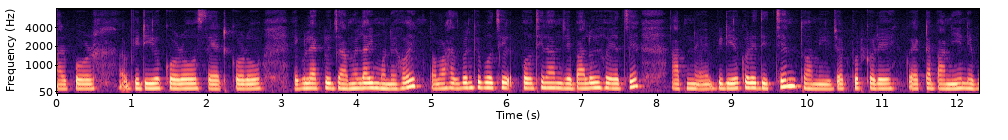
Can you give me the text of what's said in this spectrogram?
তারপর ভিডিও করো, সেট করো, এগুলো একটু ঝামেলাই মনে হয়। তো আমার হাজব্যান্ডকে বলছি, বলছিলাম যে ভালোই হয়েছে, আপনি ভিডিও করে দিচ্ছেন, তো আমি জটপট করে কয়েকটা বানিয়ে নেব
